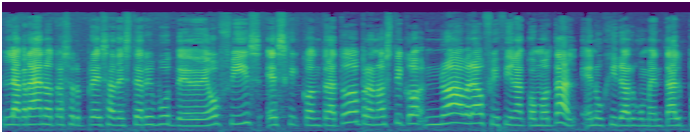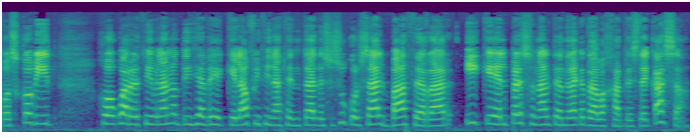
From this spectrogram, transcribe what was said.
La gran otra sorpresa de este reboot de The Office es que contra todo pronóstico no habrá oficina como tal. En un giro argumental post-COVID, Hogwarts recibe la noticia de que la oficina central de su sucursal va a cerrar y que el personal tendrá que trabajar desde casa.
